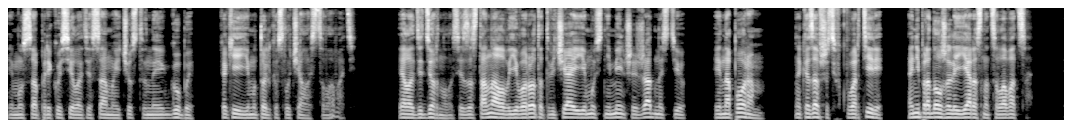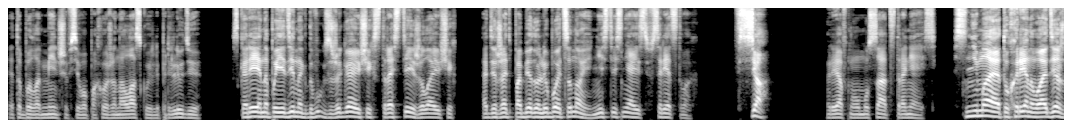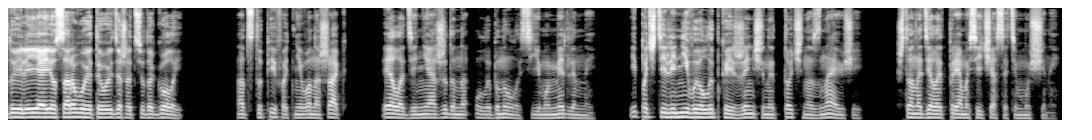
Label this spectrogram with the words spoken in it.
И Муса прикусил эти самые чувственные губы, какие ему только случалось целовать. Элоди дернулась и застонала в его рот, отвечая ему с не меньшей жадностью и напором. Оказавшись в квартире, они продолжили яростно целоваться. Это было меньше всего похоже на ласку или прелюдию, скорее на поединок двух сжигающих страстей, желающих одержать победу любой ценой, не стесняясь в средствах. «Все!» — рявкнул Муса, отстраняясь. «Снимай эту хреновую одежду, или я ее сорву, и ты уйдешь отсюда голой!» Отступив от него на шаг, Элоди неожиданно улыбнулась ему медленной и почти ленивой улыбкой женщины, точно знающей, что она делает прямо сейчас с этим мужчиной.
